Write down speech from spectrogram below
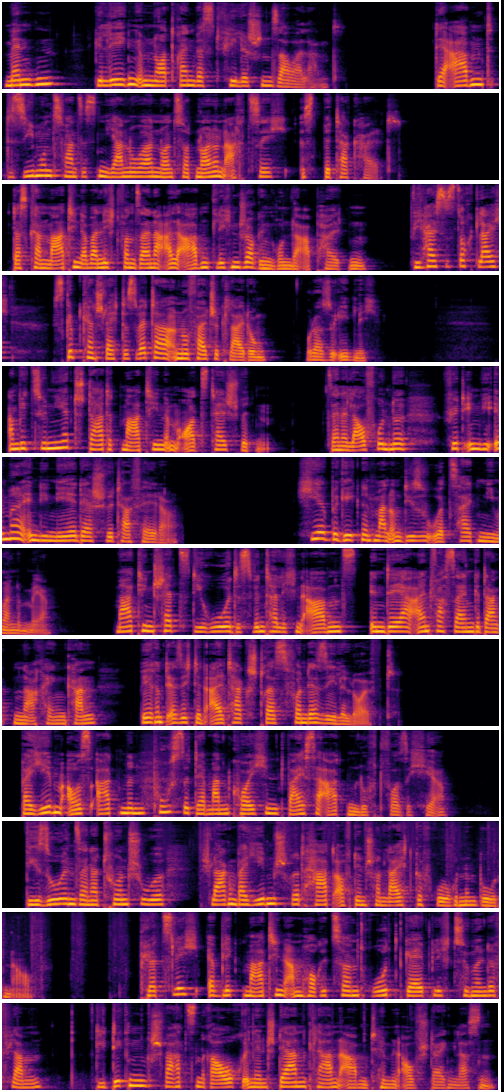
Menden, gelegen im nordrhein-westfälischen Sauerland. Der Abend des 27. Januar 1989 ist bitterkalt. Das kann Martin aber nicht von seiner allabendlichen Joggingrunde abhalten. Wie heißt es doch gleich? Es gibt kein schlechtes Wetter, nur falsche Kleidung. Oder so ähnlich. Ambitioniert startet Martin im Ortsteil Schwitten. Seine Laufrunde führt ihn wie immer in die Nähe der Schwitterfelder. Hier begegnet man um diese Uhrzeit niemandem mehr. Martin schätzt die Ruhe des winterlichen Abends, in der er einfach seinen Gedanken nachhängen kann, während er sich den Alltagsstress von der Seele läuft. Bei jedem Ausatmen pustet der Mann keuchend weiße Atemluft vor sich her. Die Sohlen seiner Turnschuhe schlagen bei jedem Schritt hart auf den schon leicht gefrorenen Boden auf. Plötzlich erblickt Martin am Horizont rot-gelblich züngelnde Flammen, die dicken, schwarzen Rauch in den sternenklaren Abendhimmel aufsteigen lassen.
